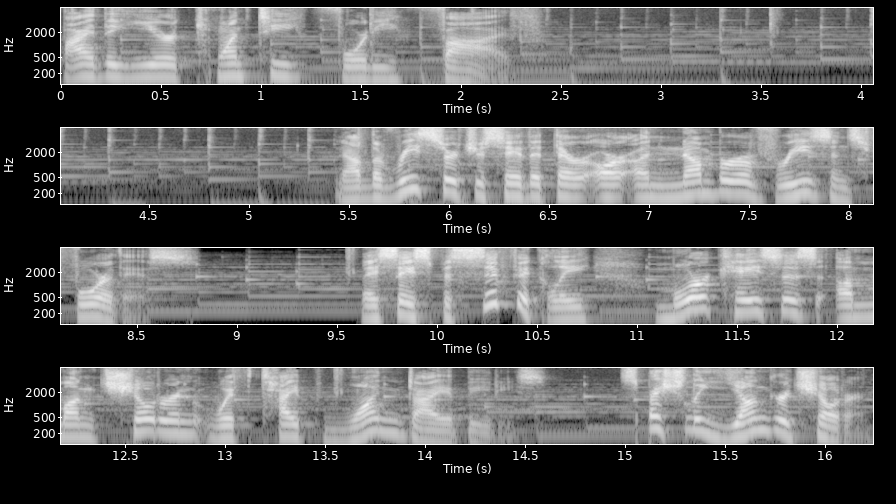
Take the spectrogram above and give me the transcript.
by the year 2045. Now, the researchers say that there are a number of reasons for this. They say specifically more cases among children with type 1 diabetes, especially younger children.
